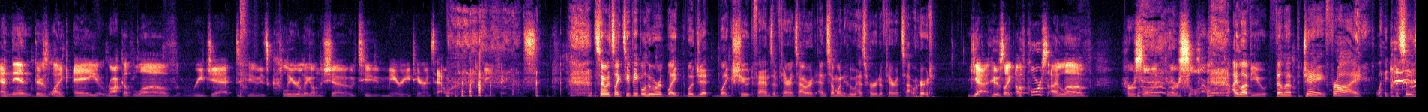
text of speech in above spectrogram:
And then there's like a Rock of Love reject who is clearly on the show to marry Terrence Howard and be famous. So it's like two people who are like legit like shoot fans of Terrence Howard and someone who has heard of Terrence Howard. Yeah, who's like, "Of course I love." Hersel and Flursel. I love you, Philip J. Fry. Like this is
